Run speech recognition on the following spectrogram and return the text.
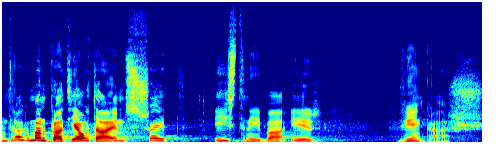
Un, draugi, manuprāt, jautājums šeit īstenībā ir vienkāršs.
